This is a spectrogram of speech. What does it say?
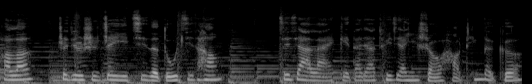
好了，这就是这一期的毒鸡汤。接下来给大家推荐一首好听的歌。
